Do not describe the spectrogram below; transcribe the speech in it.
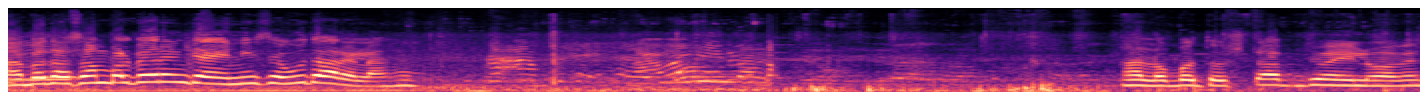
આ બધા સંભળ પહેરીને ગયા નીચે ઉતારેલા હે. હાલો બધો સ્ટાફ જોઈ લો હવે.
